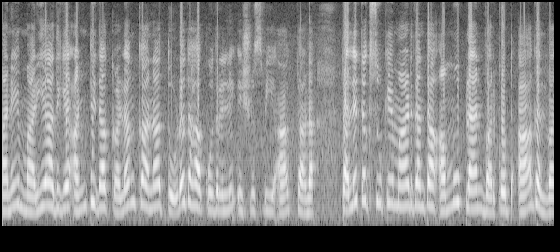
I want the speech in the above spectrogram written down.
ಮನೆ ಮರ್ಯಾದೆಗೆ ಅಂಟಿದ ಕಳಂಕನ ತೊಡೆದು ಹಾಕೋದ್ರಲ್ಲಿ ಯಶಸ್ವಿ ಆಗ್ತಾಳ ತಲೆ ತಗ್ಸೋಕೆ ಮಾಡಿದಂಥ ಅಮ್ಮು ಪ್ಲಾನ್ ವರ್ಕೌಟ್ ಆಗಲ್ವಾ?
